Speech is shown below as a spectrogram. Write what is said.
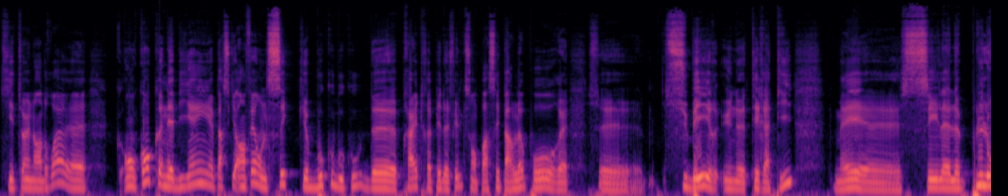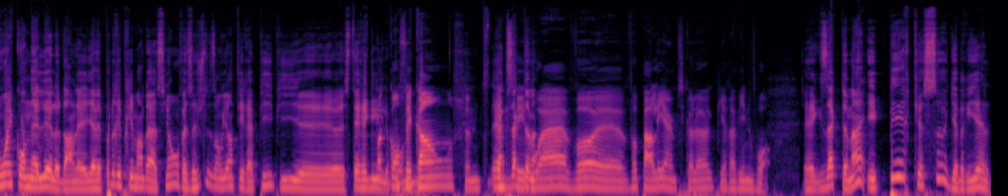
qui est un endroit euh, qu'on connaît bien parce qu'en fait, on le sait qu'il y a beaucoup, beaucoup de prêtres pédophiles qui sont passés par là pour euh, subir une thérapie. Mais euh, c'est le, plus loin qu'on allait. Là, dans il n'y avait pas de réprimandation, on faisait juste les envoyer en thérapie, puis euh, c'était réglé. Pas de conséquences, une petite Exactement. Doigts, va, va parler à un psychologue, puis reviens nous voir. Exactement. Et pire que ça, Gabriel,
